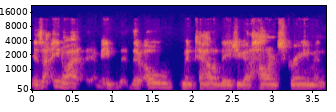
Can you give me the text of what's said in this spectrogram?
is I, you know, I, I mean, the old mentality is you got to holler and scream and,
